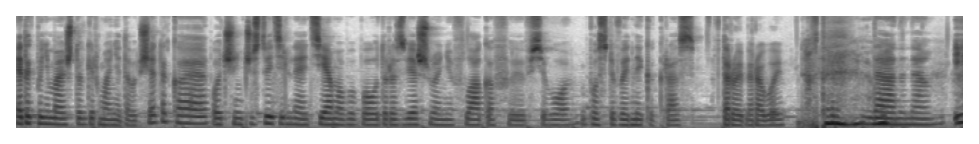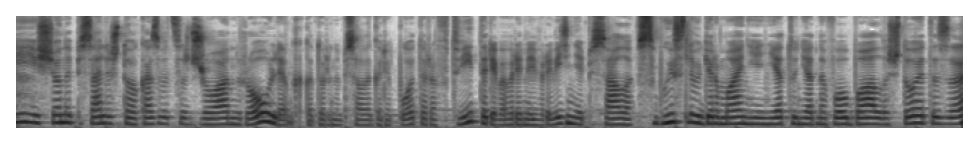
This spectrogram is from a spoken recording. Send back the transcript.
Я так понимаю, что в Германии это вообще такая очень чувствительная тема по поводу развешивания флагов и всего после войны как раз. Второй мировой. Второй мировой. Да, да, да. И еще написали, что, оказывается, Джоан Роулинг, который написала Гарри Поттера, в Твиттере во время Евровидения писала, в смысле у Германии нету ни одного балла, что это за...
